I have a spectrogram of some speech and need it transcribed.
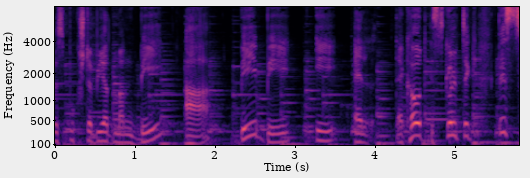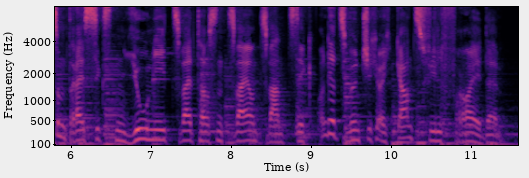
das buchstabiert man B-A-B-B-E-L. Der Code ist gültig bis zum 30. Juni 2022 und jetzt wünsche ich euch ganz viel Freude.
